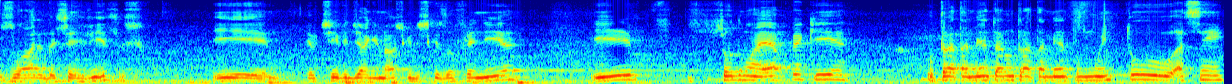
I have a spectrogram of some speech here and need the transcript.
Usuário dos serviços e eu tive diagnóstico de esquizofrenia e sou de uma época que o tratamento era um tratamento muito, assim,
